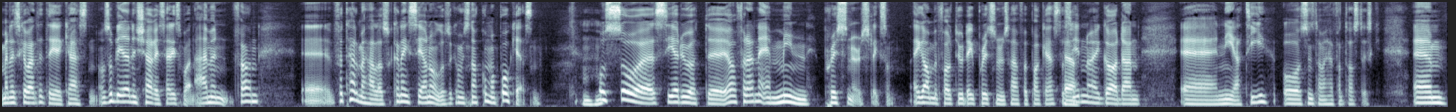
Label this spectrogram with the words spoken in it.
men jeg skal vente til casten'. Og så blir jeg nysgjerrig, så jeg liksom bare 'Nei, men faen, uh, fortell meg heller, så kan jeg se den òg, og så kan vi snakke om den på casten'. Og så eh, sier du at eh, ja, for denne er min Prisoners, liksom. Jeg anbefalte jo deg Prisoners her for et par caster Ja. siden, og jeg ga den eh, ni av ti, og syntes den var helt fantastisk. Ehm,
